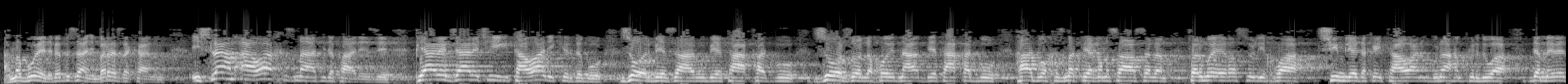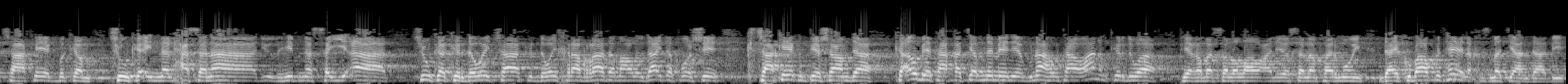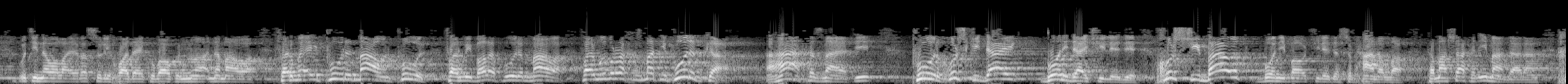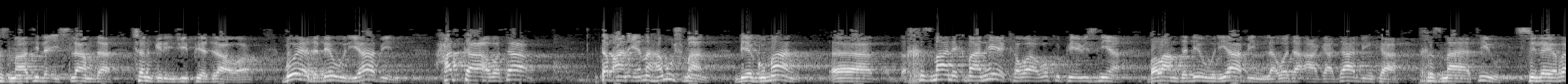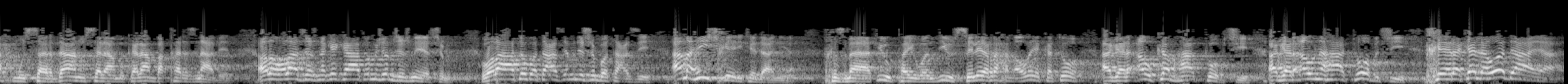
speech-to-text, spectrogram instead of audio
ئەمە بۆیە دەبێ بزانین بەڕێزەکانم ئیسلام ئاوا خزماتی دەپارێزێ پیاوێک جارێکی تاوانی کردبوو زۆر بێزار و بێتاقەت بوو زۆر زۆر لە خۆی بێتاقەت بوو هات بۆ خزمەت پێغەمە ساسەلم فەرمووی ڕسوولی خوا چیم لێ دەکەی تاوانم گوناهم کردووە دەمەوێت چاکەیەک بکەم چونکە ئین الحەسەنات یذهبن السیئات چونکە کردەوەی چاک کردەوەی خراپ ڕادەماڵێ و دای دەپۆشێ کچاکەیەکم پێشام دا کە ئەو بێتاقەتیەم نەمێنێ گوناه و تاوانم کردووە پێغەمبەر صلی الله علیه وسلم فەرمووی دایک و باوکت هەیە لە خزمەتیان دابی وتی نەوەڵای رسولی خوا دایک و باوکم نەماوە فەرمووی ئەی پورن ماون پور فەرمووی بەڵێ پورم ماوە فەرمووی بڕە خزمەتی پور بکە ئەها خزمایەتی پور خوشکی دایک بۆنی دایکی لێ دێ خوشکی باوک بۆنی باوکی لێ دێ سبحان الله تەماشاکەن ئیمانداران خزماتی لە ئیسلامدا چەند گرنگی پێدراوە بۆیە دەبێ وریا بین حتا ئەوەتا تەبعان ئێمە هەمووشمان بێگومان خزمانێکمان هەیە کەوا وەکو پێویست نییە بەڵام دەبێ وریا بین لەوەدا ئاگادار بین کە خزمایەتی و سلەی ڕەحم و سەردان و سەلام و کەلام بە قەرز نابێت ئەڵە وڵا جەژنەکەی کە هاتۆ مژەم جەژنێشم وڵا هاتۆ بۆ تەعزیە منیشم بۆ تەعزی ئەمە هیچ خێری تێدا نییە خزمایەتی و پەیوەندی و سلەی ڕەحم ئەوەیە کە تۆ ئەگەر ئەو کەم هات تۆ بچی ئەگەر ئەو نەهات تۆ بچی خێرەکە لەوەدایە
